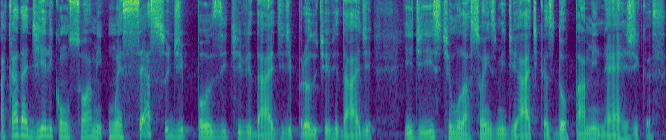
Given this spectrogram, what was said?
A cada dia ele consome um excesso de positividade, de produtividade e de estimulações midiáticas dopaminérgicas.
